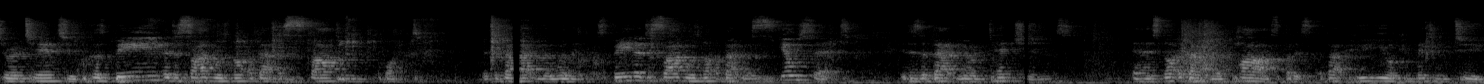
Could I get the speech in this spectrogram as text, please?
to return to because being a disciple is not about a starting point. It's about your willingness. Being a disciple is not about your skill set. It is about your intentions. And it's not about your past, but it's about who you are committing to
